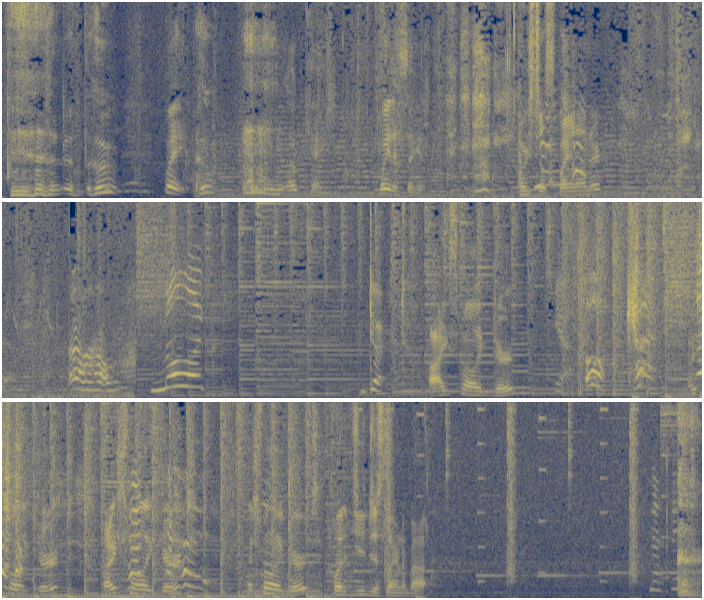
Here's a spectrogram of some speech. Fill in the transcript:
who? Wait, who? okay. Wait a second. Are we still spying on her? Ow. Smell like dirt. I smell like dirt. Yeah. Oh, cat. I smell like dirt. I smell like dirt. I smell like dirt. What did you just learn about? Nothing.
